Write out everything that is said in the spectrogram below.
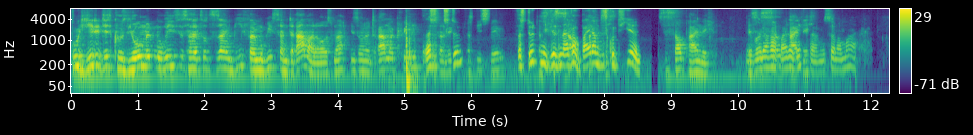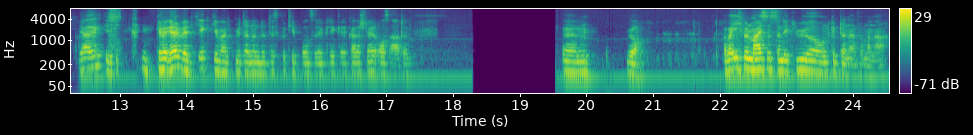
Gut, jede Diskussion mit Maurice ist halt sozusagen Beef, weil Maurice dann Drama daraus macht, wie so eine Drama Queen. Das ist halt stimmt. wirklich das. Das stimmt Das nicht, wir sind einfach beide am saupeinlich. Diskutieren. Es ist sau peinlich. Ihr Es wollt ist einfach beide peinlich. recht haben, ist doch normal. Ja, richtig. Generell, wenn irgendjemand miteinander diskutiert bei uns in der Clique, kann er schnell ausatmen. Ähm, ja. Aber ich bin meistens dann der Klügere und gebe dann einfach mal nach.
